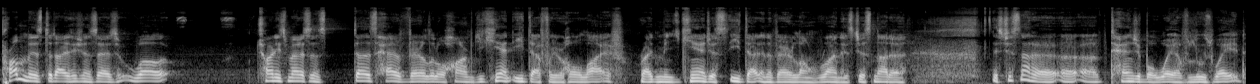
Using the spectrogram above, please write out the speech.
Problem is, the dietitian says, well, Chinese medicines does have very little harm. You can't eat that for your whole life, right? I mean, you can't just eat that in a very long run. It's just not a, it's just not a, a, a tangible way of lose weight.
